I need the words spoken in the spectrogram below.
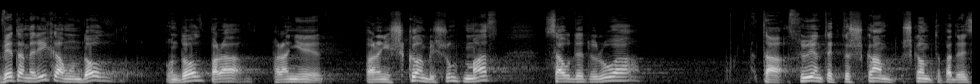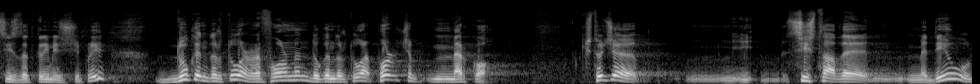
vetë Amerika u ndodh u ndodh para para një para një shkëmbi shumë të madh sa u detyrua ta thyen të këtë shkam, shkëmb të padrejtësisë dhe të krimit në Shqipëri, duke ndërtuar reformën, duke ndërtuar, por që merr kohë. Kështu që, siç tha dhe Mediu,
